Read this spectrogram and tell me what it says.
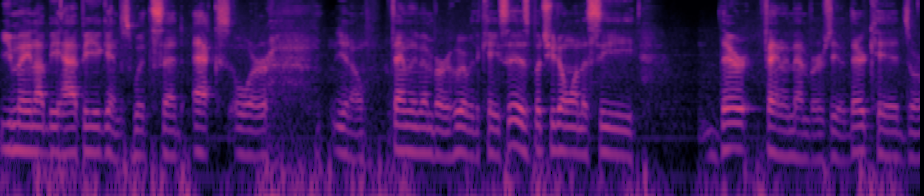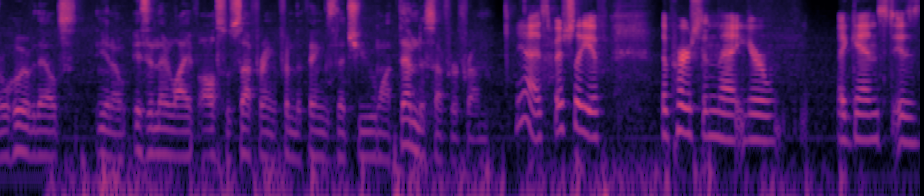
you may not be happy against with said X or you know family member or whoever the case is but you don't want to see their family members you know their kids or whoever else you know is in their life also suffering from the things that you want them to suffer from Yeah, especially if the person that you're against is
